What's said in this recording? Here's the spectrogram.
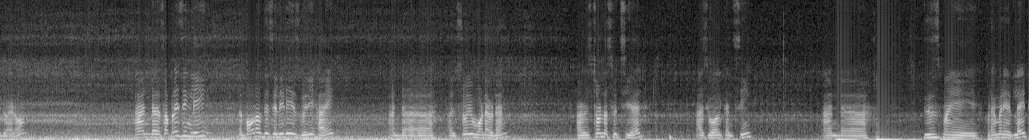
இதுவாகிடும் and uh, surprisingly the power of this LED is very high and uh, I'll show you what I've done I've installed a switch here as you all can see and uh, this is my primary headlight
